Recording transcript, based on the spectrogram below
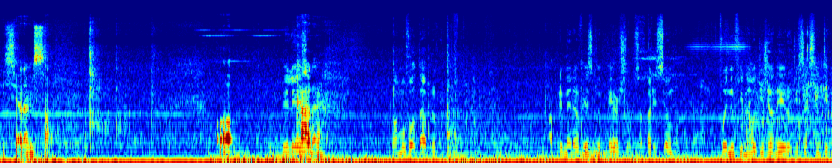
Iniciar a missão. Ó. Beleza. Cara. Vamos voltar pro A primeira vez que o Pershers apareceu no radar foi no final de janeiro de 68.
